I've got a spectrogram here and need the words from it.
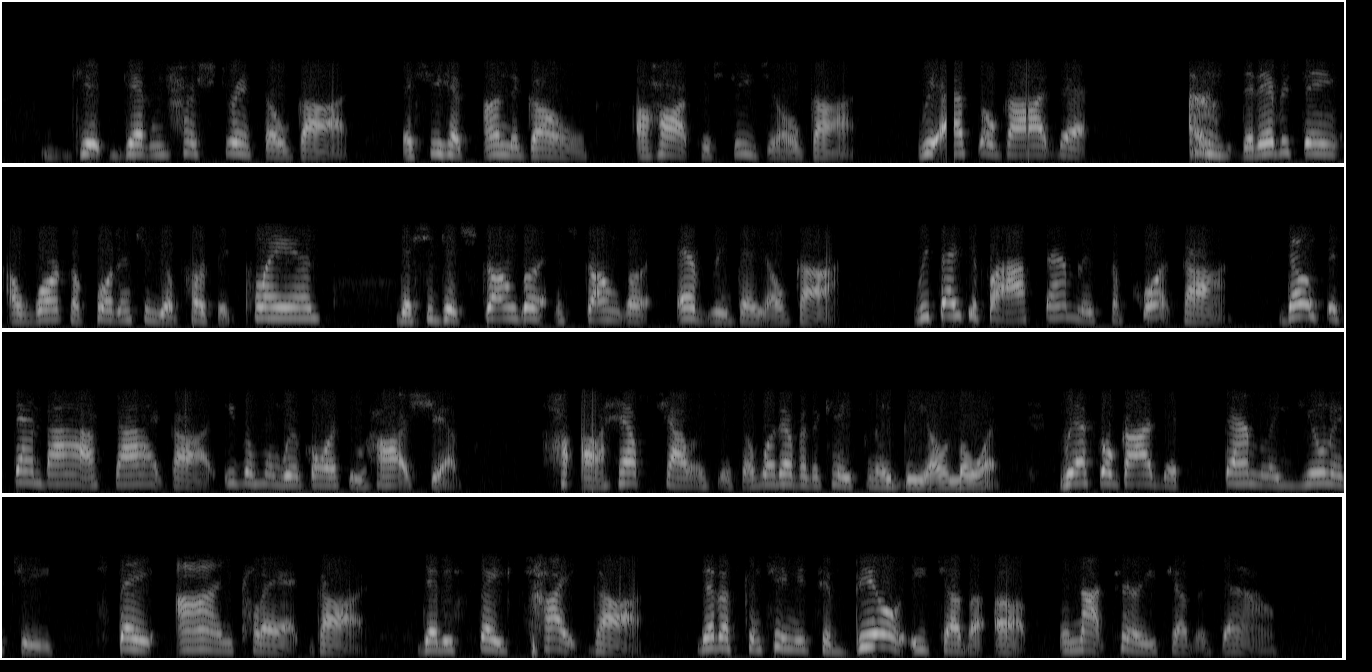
get, getting her strength, oh God, as she has undergone a heart procedure, oh God. We ask, oh God, that that everything will work according to your perfect plan, that she gets stronger and stronger every day, oh God. We thank you for our family support, God. Those that stand by our side, God, even when we're going through hardship, uh, health challenges, or whatever the case may be, oh Lord. We ask, oh God, that family unity stay ironclad, God, that it stay tight, God. Let us continue to build each other up and not tear each other down.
